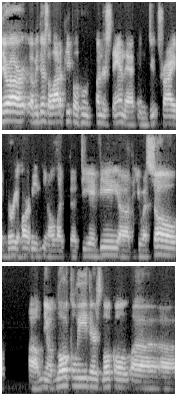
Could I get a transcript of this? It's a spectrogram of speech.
there are i mean there's a lot of people who understand that and do try very hard i mean you know like the dav uh, the uso uh, you know locally there's local uh, uh,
